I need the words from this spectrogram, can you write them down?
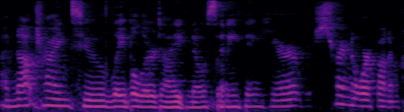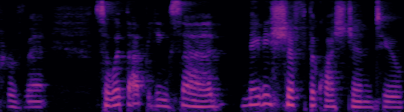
I'm not trying to label or diagnose anything here. We're just trying to work on improvement. So, with that being said, maybe shift the question to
